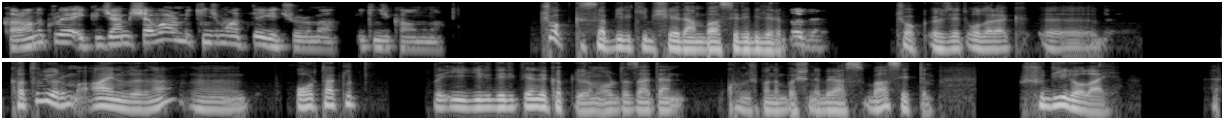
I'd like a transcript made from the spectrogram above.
Karanlık Rüya ekleyeceğim bir şey var mı? İkinci maddeye geçiyorum ben. ikinci kanuna. Çok kısa bir iki bir şeyden bahsedebilirim. Tabii. Çok özet olarak e, katılıyorum aynılarına. E, ortaklıkla ilgili dediklerine de katılıyorum. Orada zaten konuşmanın başında biraz bahsettim. Şu değil olay. Ee,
